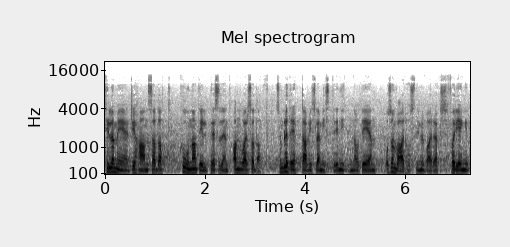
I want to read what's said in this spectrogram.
Til og med Jihan Sadat, kona til president Anwar Sadat, som ble drept av islamister i 1981, og som var Hosni Mubaraks forgjenger.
